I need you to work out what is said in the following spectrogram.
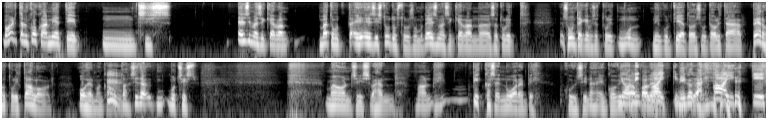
mä oon yrittänyt koko ajan miettiä, mm, siis ensimmäisen kerran, mä tuun, en siis tutustunut sun, mutta ensimmäisen kerran äh, sä tulit, sun tekemiset tulit mun niin kuin, tietoisuuteen, oli tämä Perho tuli taloon ohjelman kautta. Mm. Sitä, mutta siis mä oon siis vähän, mä oon pikkasen nuorempi kuin sinä, en kovinkaan Joo, niin kuin paljon. kaikki niin nykyään. Kaikki. kaikki.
